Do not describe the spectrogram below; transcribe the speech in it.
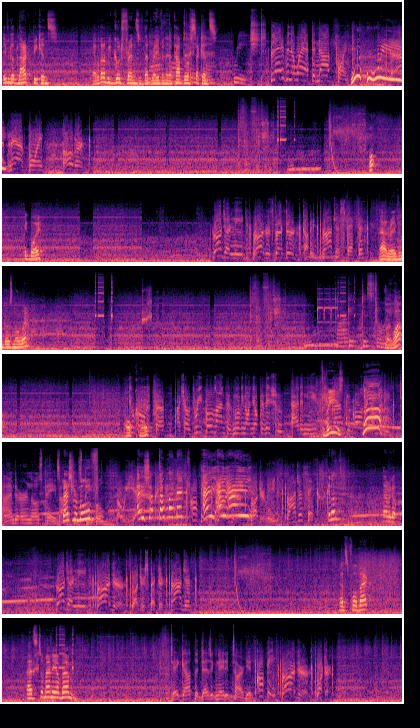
They even got narc beacons. Yeah, we're gonna be good friends with that Nav Raven in a couple of seconds. Reached. Blaze Coming away at the nav point. Woo-hoo-wee. Nav point. Over. Oh, big boy. Roger, lead. Roger, Spectre. Copy. Roger, Spectre. That Raven goes nowhere. Target destroyed. Wait, what? You called Okay. it, sir. I show three full lancers moving on your position. Add in the ECM Three map is- and call Ah! Time to earn those pay Special vouchers, move. people. Oh, yeah. I shut down my mech! Copy. Aye, aye, aye! Roger, lead. Roger, six. Get up! There we go. Roger, lead. Roger. Roger, Spectre. Roger. Let's fall back. That's too many of them. Take out the designated target. Copy. Roger. Roger.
